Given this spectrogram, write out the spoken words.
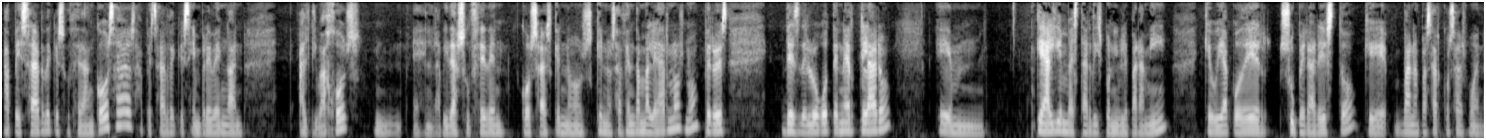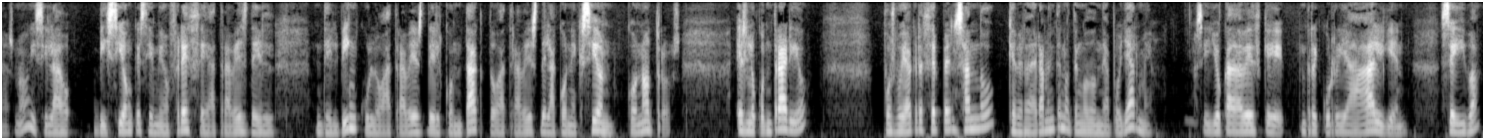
A pesar de que sucedan cosas, a pesar de que siempre vengan altibajos, mm, en la vida suceden cosas que nos, que nos hacen tambalearnos, ¿no? Pero es desde luego tener claro em, que alguien va a estar disponible para mí, que voy a poder superar esto, que van a pasar cosas buenas, ¿no? Y si la visión que se me ofrece a través del, del vínculo, a través del contacto, a través de la conexión con otros, es lo contrario, pues voy a crecer pensando que verdaderamente no tengo dónde apoyarme. Si yo cada vez que recurría a alguien se iba,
